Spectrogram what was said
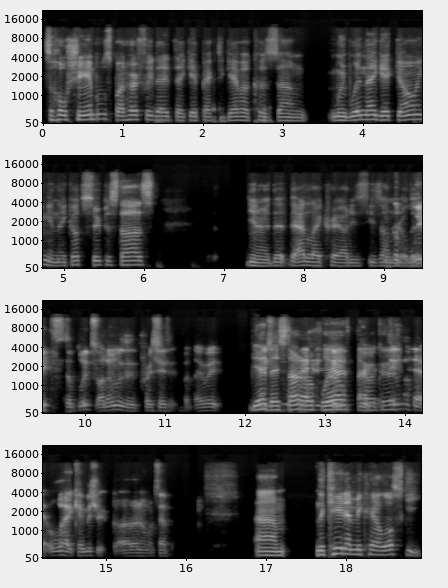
it's a whole shambles, but hopefully they, they get back together because um, when, when they get going and they got superstars, you know, the, the Adelaide crowd is, is unreal there. Blitz, the Blitz, I don't know if it was the preseason, but they were. Yeah, they seemed like started off well. Yeah, they were It good. seemed like they all had chemistry, but I don't know what's happened. Um, Nikita Mikhailovskii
